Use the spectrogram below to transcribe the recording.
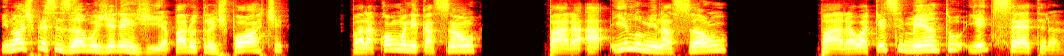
E nós precisamos de energia para o transporte, para a comunicação, para a iluminação, para o aquecimento e etc.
